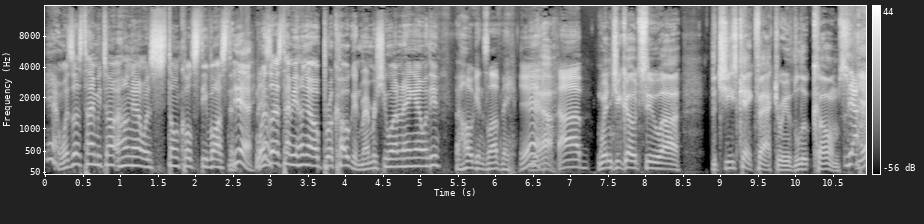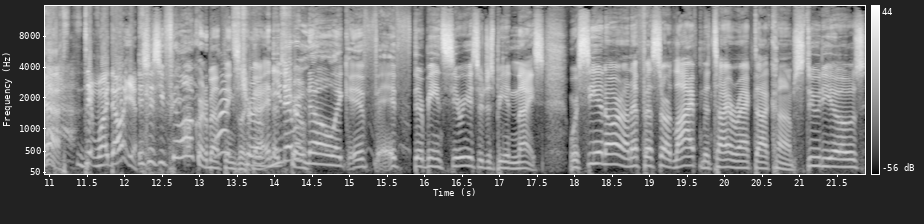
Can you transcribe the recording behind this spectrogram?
Yeah, when's the last time you ta- hung out with Stone Cold Steve Austin? Yeah. When's Yeah. the last time you hung out with Brooke Hogan? Remember she wanted to hang out with you? The Hogans love me. Yeah. Yeah. Uh, When'd you go to uh, the Cheesecake Factory with Luke Combs? yeah. Why don't you? It's just you feel awkward about That's things like true. that, and you That's never true. know like if if they're being serious or just being nice. We're CNR on FSR live from the TireRack.com studios,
